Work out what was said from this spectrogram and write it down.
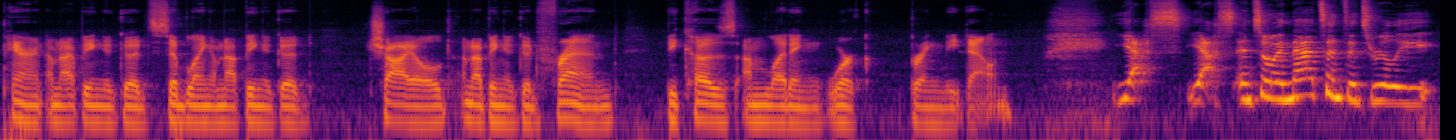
parent, I'm not being a good sibling, I'm not being a good child, I'm not being a good friend because I'm letting work bring me down. Yes, yes. And so in that sense it's really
